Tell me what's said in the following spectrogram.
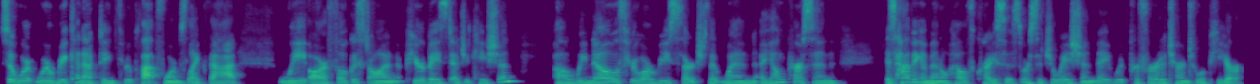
so we're we're reconnecting through platforms like that. We are focused on peer-based education. Uh, we know through our research that when a young person is having a mental health crisis or situation, they would prefer to turn to a peer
